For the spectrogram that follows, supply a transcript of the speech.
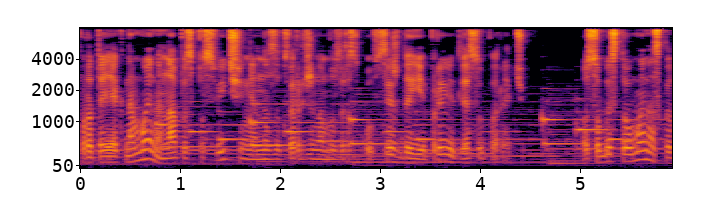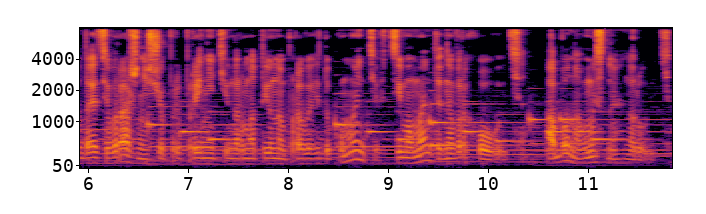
Проте, як на мене, напис посвідчення на затвердженому зразку все ж дає привід для суперечок. Особисто у мене складається враження, що при прийнятті нормативно-правових документів ці моменти не враховуються або навмисно ігноруються.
